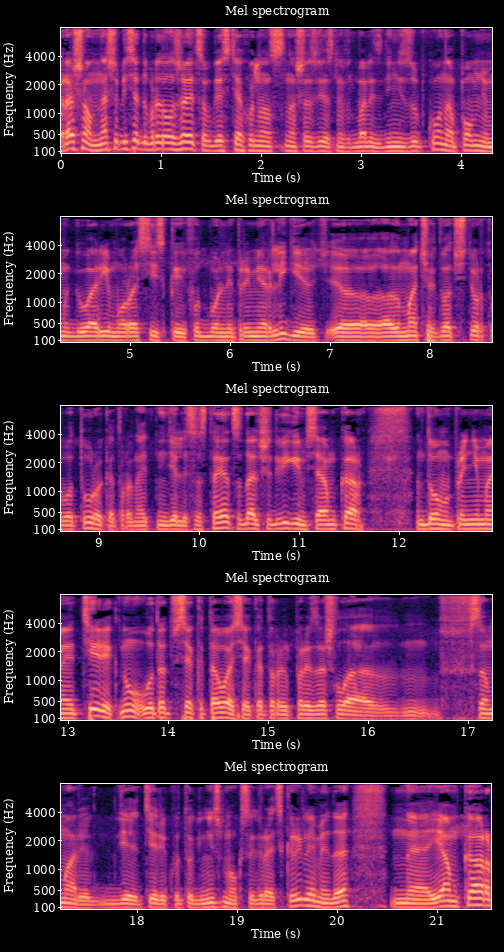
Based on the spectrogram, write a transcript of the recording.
Хорошо, наша беседа продолжается. В гостях у нас наш известный футболист Денис Зубко. Напомню, мы говорим о российской футбольной премьер-лиге, э, о матчах 24-го тура, которые на этой неделе состоятся. Дальше двигаемся. Амкар дома принимает Терек. Ну, вот эта вся катавасия, которая произошла в Самаре, где Терек в итоге не смог сыграть с крыльями, да, э, и Амкар,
